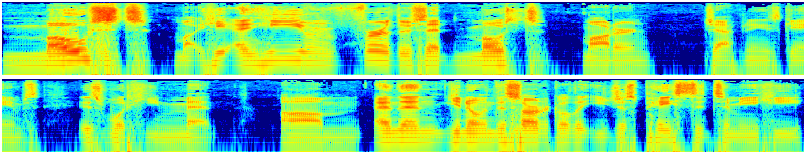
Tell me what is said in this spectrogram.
most. mo- He and he even further said most modern Japanese games is what he meant. Um, and then you know in this article that you just pasted to me, he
